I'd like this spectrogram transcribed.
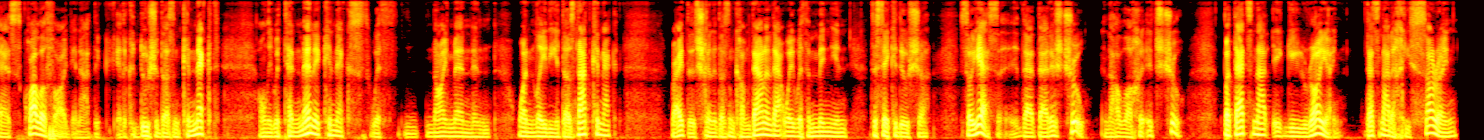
as qualified. You're not the, the kedusha doesn't connect. Only with ten men it connects. With nine men and one lady, it does not connect right? The Shekhinah doesn't come down in that way with a minyan to say Kedusha. So yes, that, that is true. In the halacha, it's true. But that's not a giroyin. That's not a chisarin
